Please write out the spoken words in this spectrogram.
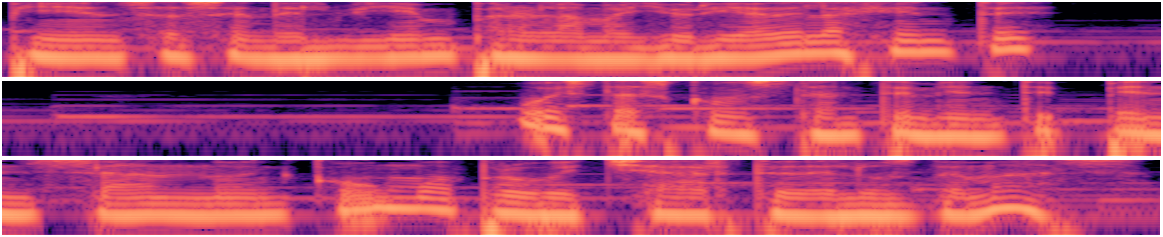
¿Piensas en el bien para la mayoría de la gente? ¿O estás constantemente pensando en cómo aprovecharte de los demás?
